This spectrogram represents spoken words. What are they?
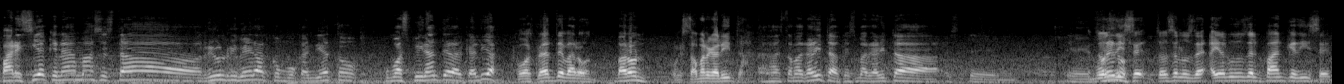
Parecía que nada más está Riul Rivera como candidato, como aspirante a la alcaldía. Como aspirante varón. Varón. Porque está Margarita. Ajá, está Margarita, que es Margarita este, eh, entonces, entonces los hay algunos del PAN que dicen,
